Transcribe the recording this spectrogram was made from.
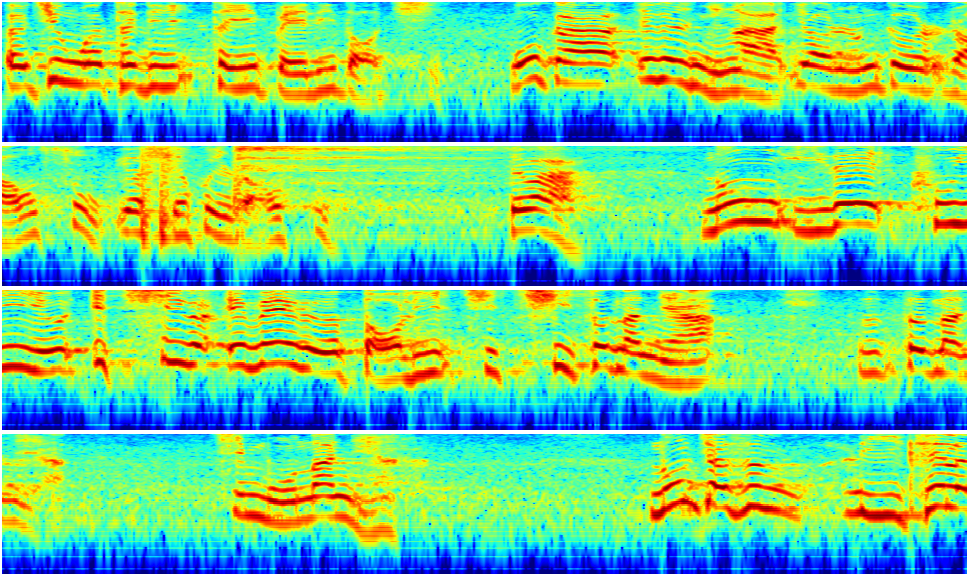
而且我特地特意赔礼道歉。我讲一个人啊，要能够饶恕，要学会饶恕。对伐？侬现在可以有一千个、一万个道理去谴责那娘、指责那娘、去骂那娘。侬假使离开了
